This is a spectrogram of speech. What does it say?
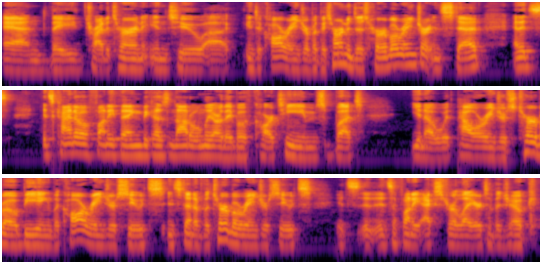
and they try to turn into uh, into Carranger, but they turn into Turboranger instead. And it's it's kind of a funny thing because not only are they both car teams, but you know, with Power Rangers Turbo being the Carranger suits instead of the Turboranger suits, it's it's a funny extra layer to the joke.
